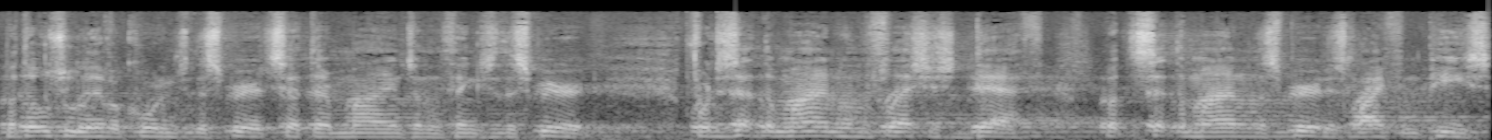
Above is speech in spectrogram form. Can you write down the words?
But those who live according to the Spirit set their minds on the things of the Spirit. For to set the mind on the flesh is death, but to set the mind on the Spirit is life and peace.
